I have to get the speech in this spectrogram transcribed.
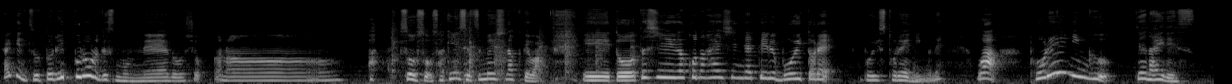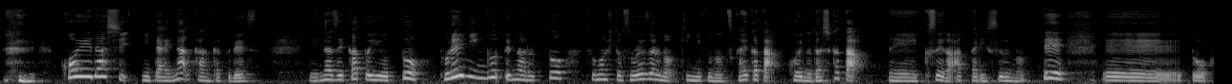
最近ずっとリップロールですもんね。どうしよっかなあ、そうそう、先に説明しなくては。えっ、と、私がこの配信でやっているボイトレ、ボイストレーニングね、は、トレーニングじゃないです。声出しみたいな感覚です。えなぜかというと、トレーニングってなると、その人それぞれの筋肉の使い方、声の出し方、えー、癖があったりするので、えー、と、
